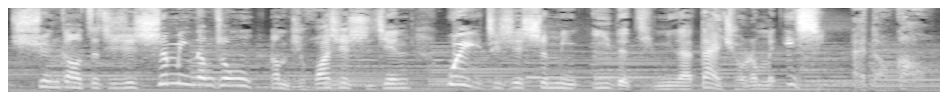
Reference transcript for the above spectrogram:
宣告在这些生命当中。让我们去花些时间为这些生命一的提名来代求。让我们一起来祷告。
